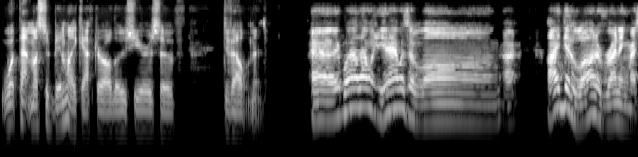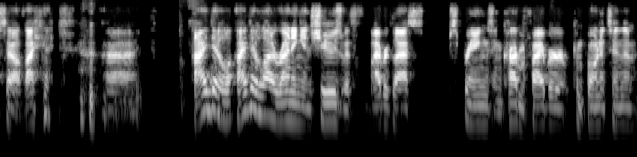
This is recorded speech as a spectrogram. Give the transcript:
what that must have been like after all those years of development? Uh, well, that was, yeah, that was a long. I, I did a lot of running myself. I uh, I did a, I did a lot of running in shoes with fiberglass springs and carbon fiber components in them.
